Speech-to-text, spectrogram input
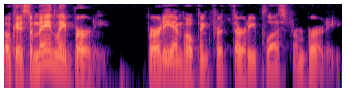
Okay, so mainly Berti. Berti, I'm hoping for 30 plus from Berti.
